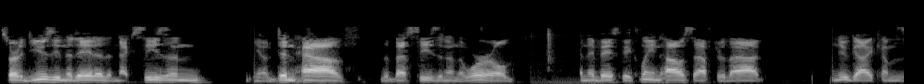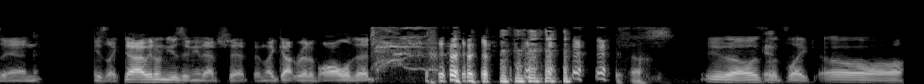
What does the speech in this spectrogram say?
started using the data the next season, you know, didn't have the best season in the world. And they basically cleaned house after that. New guy comes in. He's like, nah, we don't use any of that shit. And like got rid of all of it. yeah. you know, so Yeah. it's like, oh,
